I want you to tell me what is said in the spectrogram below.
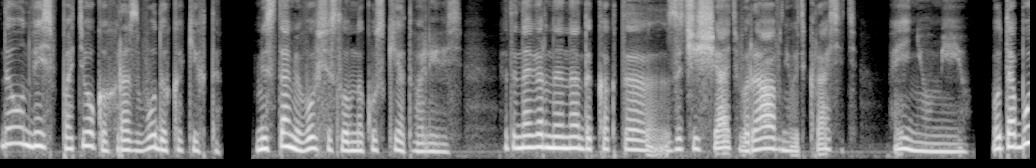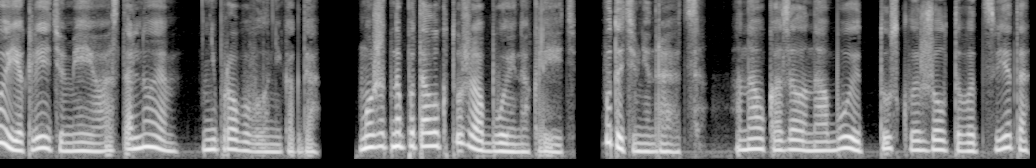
Да он весь в потеках, разводах каких-то. Местами вовсе словно куски отвалились. Это, наверное, надо как-то зачищать, выравнивать, красить. А я не умею. Вот обои я клеить умею, а остальное не пробовала никогда. Может, на потолок тоже обои наклеить? Вот эти мне нравятся. Она указала на обои тускло желтого цвета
